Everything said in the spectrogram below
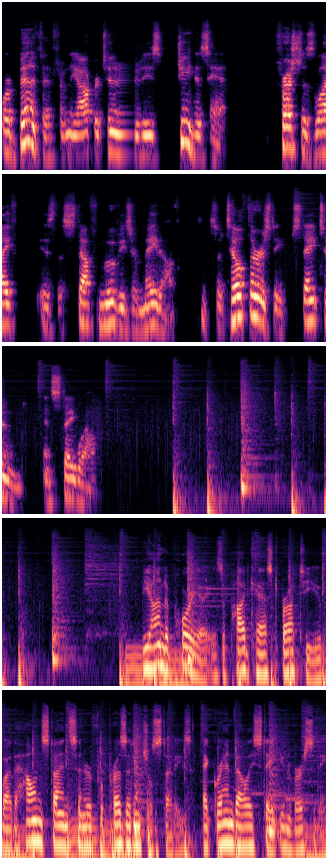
or benefit from the opportunities she has had. Freshta's life is the stuff movies are made of. So till Thursday, stay tuned and stay well. Beyond Aporia is a podcast brought to you by the Hauenstein Center for Presidential Studies at Grand Valley State University.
